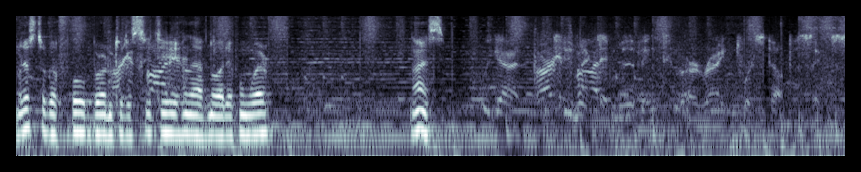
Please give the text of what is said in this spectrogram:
I just took a full burn to the city and I have no idea from where. Nice. We got Target two mechs spotted. moving to our right towards Delta 6.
